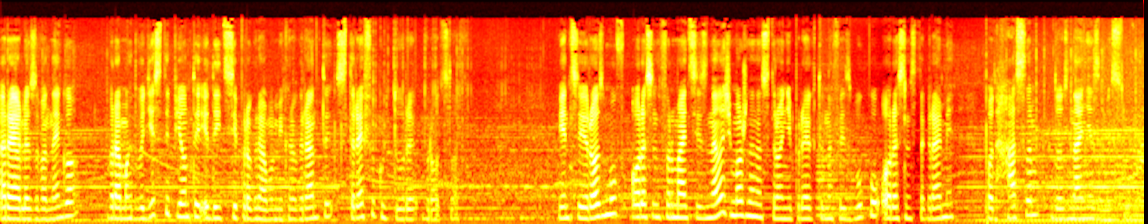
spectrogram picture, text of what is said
realizowanego w ramach 25. edycji programu Mikrogranty Strefy Kultury Wrocław. Więcej rozmów oraz informacji znaleźć można na stronie projektu na Facebooku oraz Instagramie pod hasłem Doznanie Zmysłów.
